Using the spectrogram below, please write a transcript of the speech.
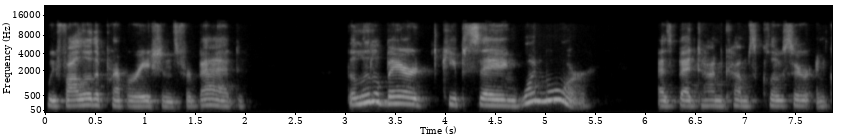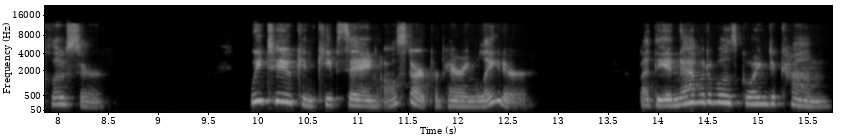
we follow the preparations for bed. The little bear keeps saying, One more, as bedtime comes closer and closer. We too can keep saying, I'll start preparing later but the inevitable is going to come,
